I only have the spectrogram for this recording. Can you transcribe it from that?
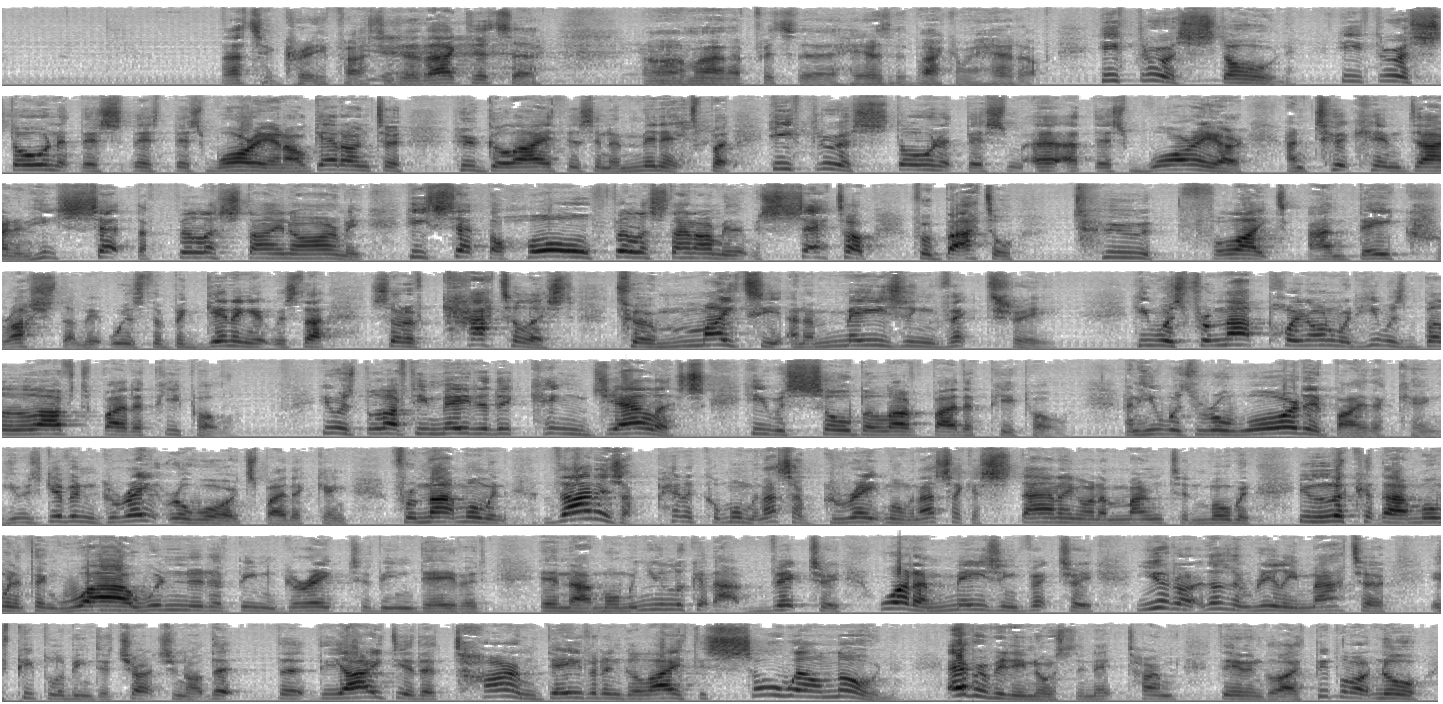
That's a great passage. Yeah. That gets a Oh man, that puts the hairs at the back of my head up. He threw a stone. He threw a stone at this, this, this warrior, and I'll get on to who Goliath is in a minute. But he threw a stone at this, uh, at this warrior and took him down. And he set the Philistine army, he set the whole Philistine army that was set up for battle to flight, and they crushed them. It was the beginning, it was that sort of catalyst to a mighty and amazing victory. He was, from that point onward, he was beloved by the people. He was beloved. He made the king jealous. He was so beloved by the people. And he was rewarded by the king. He was given great rewards by the king from that moment. That is a pinnacle moment. That's a great moment. That's like a standing on a mountain moment. You look at that moment and think, wow, wouldn't it have been great to have been David in that moment? You look at that victory. What amazing victory. You don't, it doesn't really matter if people have been to church or not. The, the, the idea, the term David and Goliath is so well known. Everybody knows the term David and Goliath. People don't know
